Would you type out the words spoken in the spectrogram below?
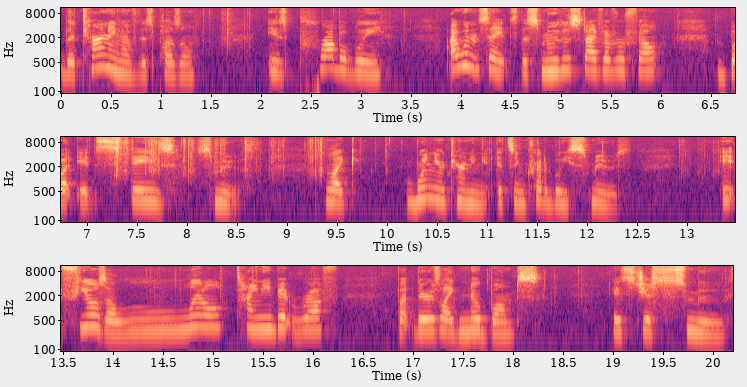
the turning of this puzzle is probably, I wouldn't say it's the smoothest I've ever felt, but it stays smooth. Like, when you're turning it, it's incredibly smooth. It feels a little tiny bit rough, but there's like no bumps. It's just smooth.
